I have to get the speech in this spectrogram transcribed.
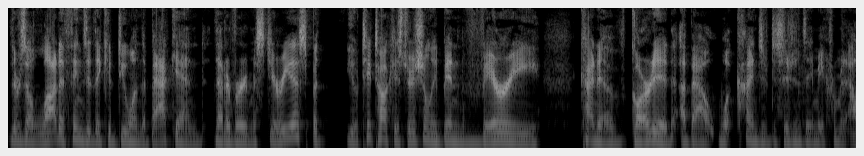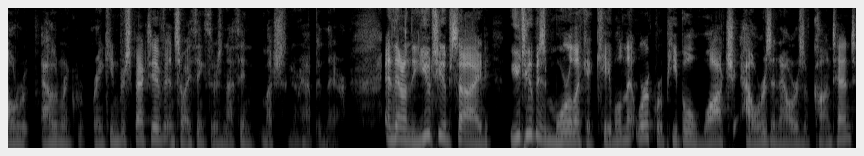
there's a lot of things that they could do on the back end that are very mysterious. But you know, TikTok has traditionally been very kind of guarded about what kinds of decisions they make from an algorithm ranking perspective. And so I think there's nothing much going to happen there. And then on the YouTube side, YouTube is more like a cable network where people watch hours and hours of content.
